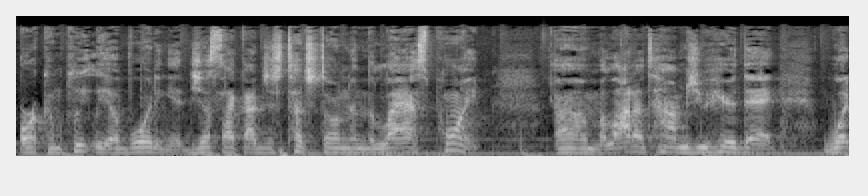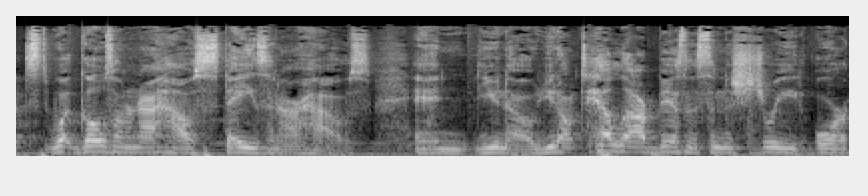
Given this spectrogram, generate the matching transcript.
or completely avoiding it, just like I just touched on in the last point. Um, a lot of times you hear that what's what goes on in our house stays in our house, and you know you don't tell our business in the street, or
